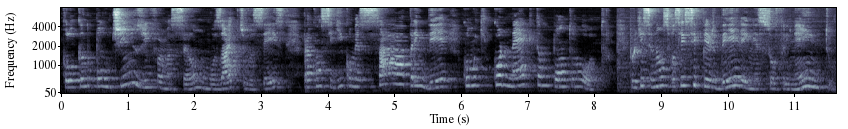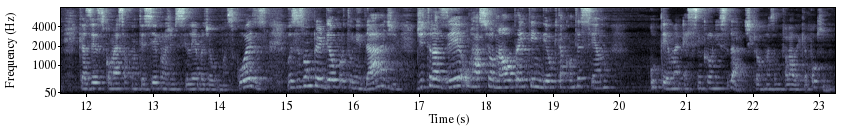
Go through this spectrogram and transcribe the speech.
colocando pontinhos de informação no mosaico de vocês para conseguir começar a aprender como que conecta um ponto no outro. Porque senão, se vocês se perderem nesse sofrimento, que às vezes começa a acontecer quando a gente se lembra de algumas coisas, vocês vão perder a oportunidade de trazer o racional para entender o que está acontecendo o tema é sincronicidade, que é o que nós vamos falar daqui a pouquinho.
